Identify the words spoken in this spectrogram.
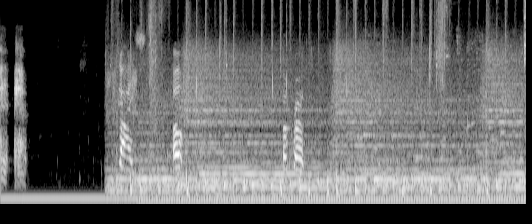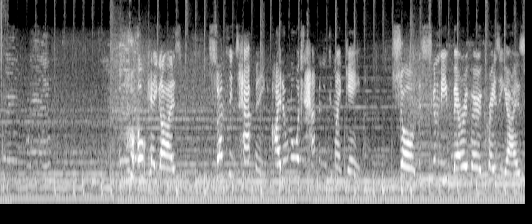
Guys. Oh. Oh crap. Oh, okay, guys. Something's happening. I don't know what's happening to my game. So, this is gonna be very, very crazy, guys.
